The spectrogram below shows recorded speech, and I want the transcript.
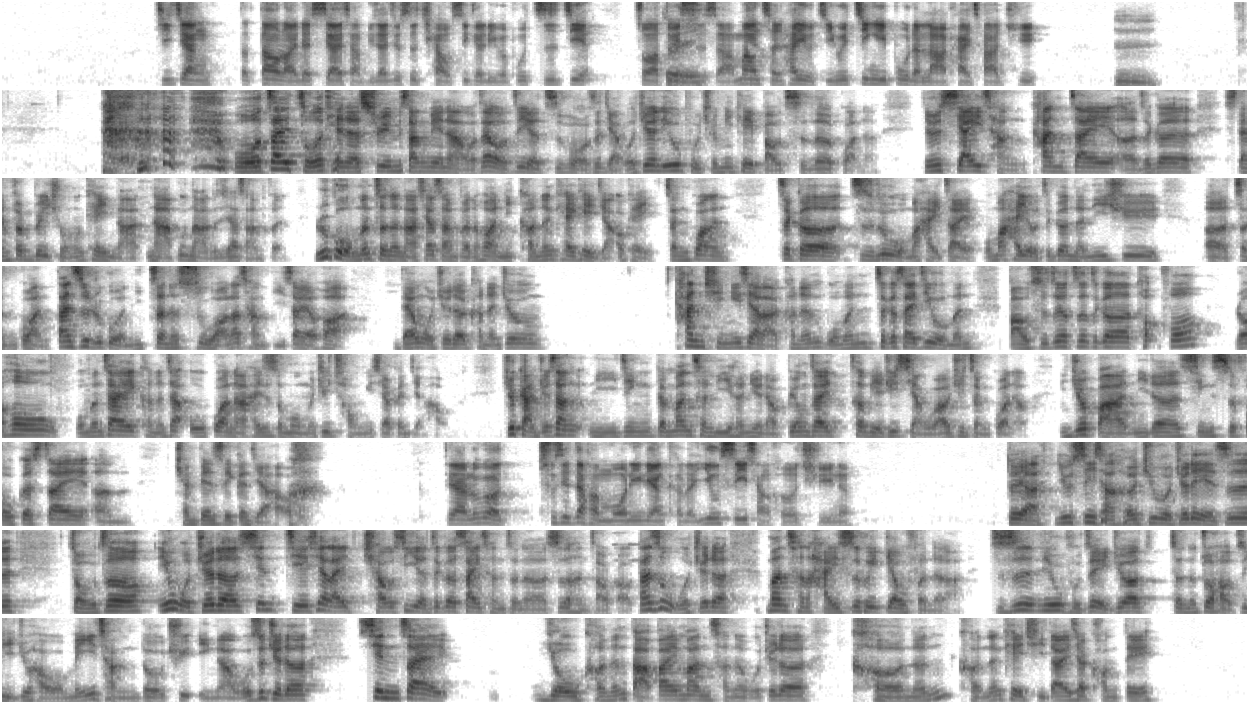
即将的到来的下一场比赛，就是切尔西跟利物浦直接抓对对厮杀，曼城还有机会进一步的拉开差距。嗯，我在昨天的 stream 上面啊，我在我自己的直播我是讲，我觉得利物浦球迷可以保持乐观啊，就是下一场看在呃这个 Stamford Bridge 我们可以拿拿不拿得下三分。如果我们真的拿下三分的话，你可能可以可以讲 OK 争冠这个之路我们还在，我们还有这个能力去呃争冠。但是如果你真的输啊那场比赛的话，等我觉得可能就看清一下了，可能我们这个赛季我们保持这这这个 top four，然后我们在可能在欧冠啊还是什么，我们去冲一下更加好。就感觉上你已经跟曼城离很远了，不用再特别去想我要去争冠了，你就把你的心思 focus 在嗯 Champions League 更加好。对啊，如果出现在很模棱两可的，又是一场合局呢？对啊，又是一场合局，我觉得也是走着哦，因为我觉得现接下来乔西的这个赛程真的是很糟糕，但是我觉得曼城还是会掉粉的啦，只是利物浦这里就要真的做好自己就好哦，每一场都去赢啊！我是觉得现在有可能打败曼城的，我觉得可能可能可以期待一下 Conte，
